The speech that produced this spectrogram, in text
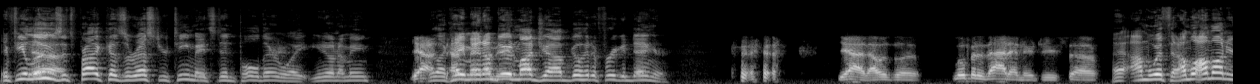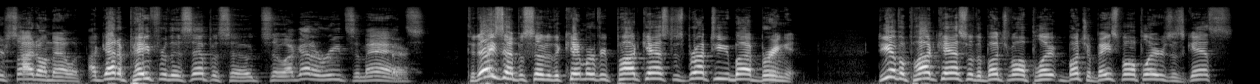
If you Yeah. lose, it's probably because the rest of your teammates didn't pull their weight. You know what I mean? yeah. You're like, hey man, I I'm mean, doing my job. Go hit a freaking dinger. yeah, that was a little bit of that energy. So I'm with it. I'm, I'm on your side on that one. I got to pay for this episode, so I got to read some ads. Today's episode of the Kent Murphy Podcast is brought to you by Bring It. Do you have a podcast with a bunch of all play, bunch of baseball players as guests?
